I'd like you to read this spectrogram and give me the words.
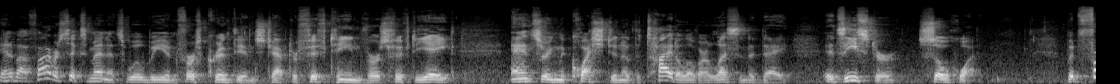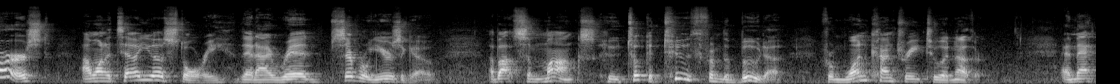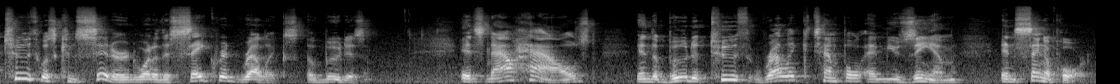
In about five or six minutes, we'll be in 1 Corinthians chapter 15, verse 58, answering the question of the title of our lesson today. It's Easter, so what? But first, I want to tell you a story that I read several years ago about some monks who took a tooth from the Buddha from one country to another. And that tooth was considered one of the sacred relics of Buddhism. It's now housed in the Buddha Tooth Relic Temple and Museum in Singapore.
